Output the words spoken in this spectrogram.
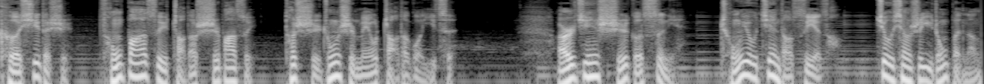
可惜的是，从八岁找到十八岁，他始终是没有找到过一次。而今时隔四年，重又见到四叶草，就像是一种本能，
